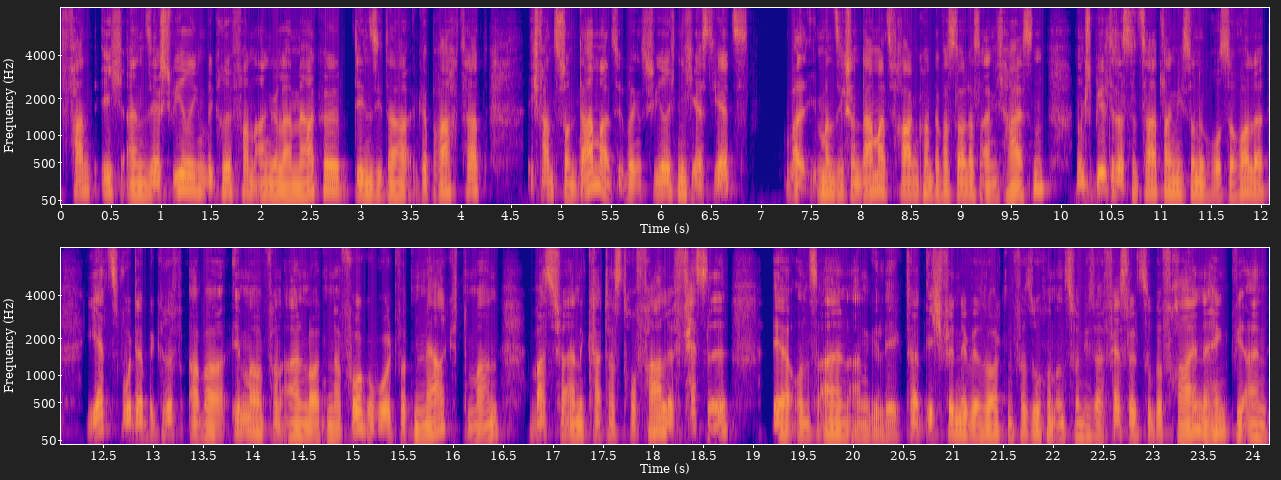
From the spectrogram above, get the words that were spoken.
fand ich einen sehr schwierigen Begriff von Angela Merkel, den sie da gebracht hat. Ich fand es schon damals übrigens schwierig, nicht erst jetzt weil man sich schon damals fragen konnte, was soll das eigentlich heißen? Nun spielte das eine Zeit lang nicht so eine große Rolle. Jetzt, wo der Begriff aber immer von allen Leuten hervorgeholt wird, merkt man, was für eine katastrophale Fessel er uns allen angelegt hat. Ich finde, wir sollten versuchen, uns von dieser Fessel zu befreien. Er hängt wie ein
